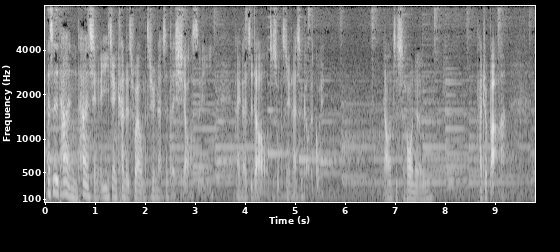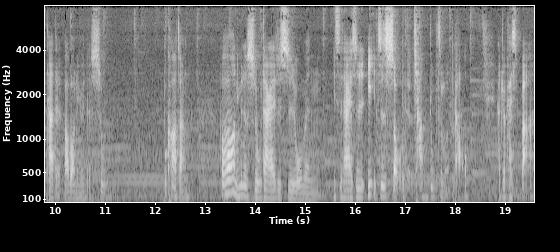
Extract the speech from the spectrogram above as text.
但是他很他很显而易见看得出来我们这群男生在笑，所以他应该知道这是我们这群男生搞的鬼。然后这时候呢，他就把他的包包里面的书，不夸张，包包里面的书大概就是我们一次大概是一只手的长度这么高，他就开始把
